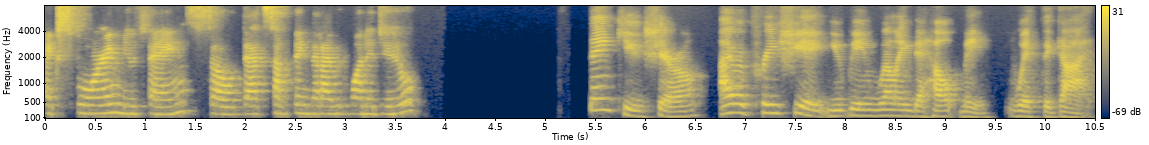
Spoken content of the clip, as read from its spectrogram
exploring new things. So that's something that I would want to do. Thank you, Cheryl. I appreciate you being willing to help me with the guide.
